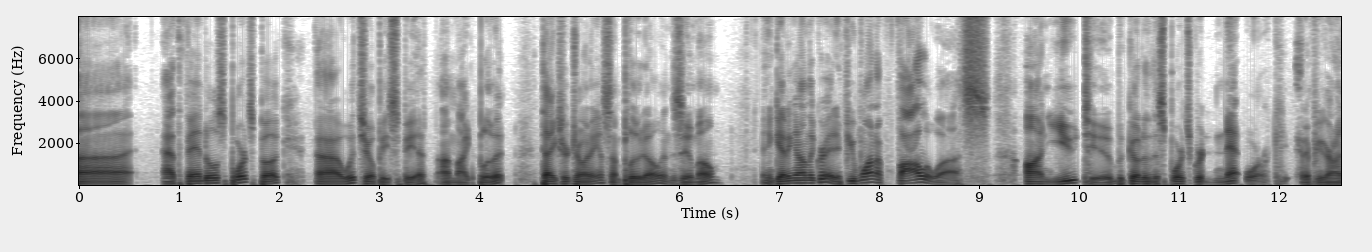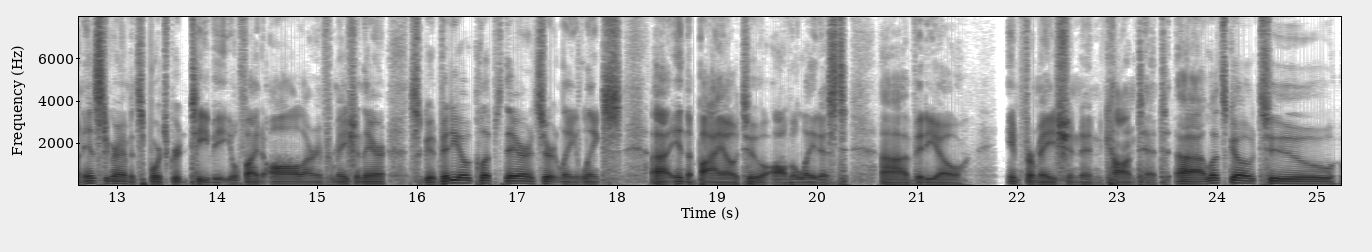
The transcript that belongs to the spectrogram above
uh, at the FanDuel Sportsbook uh, with Joe Pisapia. I'm Mike Blewett. Thanks for joining us on Pluto and Xumo and getting on the grid. If you want to follow us on YouTube, go to the Sports Grid Network. And if you're on Instagram, it's Sports Grid TV. You'll find all our information there, some good video clips there, and certainly links uh, in the bio to all the latest uh, video information and content. Uh, let's go to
